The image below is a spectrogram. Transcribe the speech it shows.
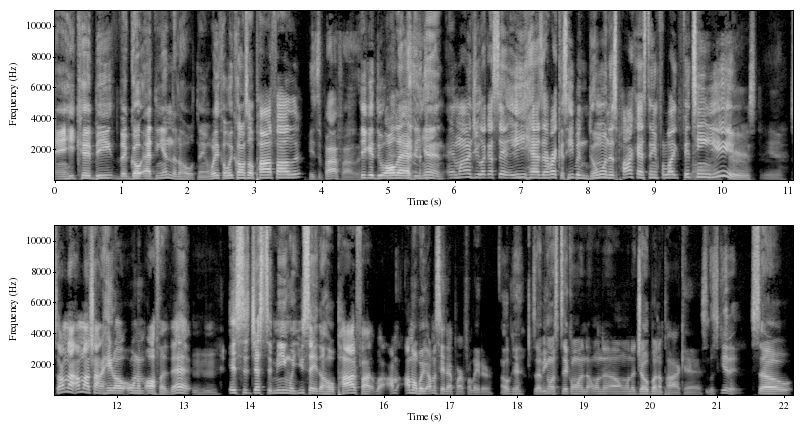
And he could be the go at the end of the whole thing. What we call, him so Podfather. He's a podfather. He could do all that at the end. And mind you, like I said, he has that right because he's been doing this podcast thing for like 15 Long time. years. Yeah. So I'm not I'm not trying to hate on him off of that. hmm It's just, just to me when you say the whole Podfather. Well, I'm, I'm gonna wait. I'm gonna say that part for later. Okay. So we're gonna stick on the, on the uh, on the Joe Budden podcast. Let's get it. So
